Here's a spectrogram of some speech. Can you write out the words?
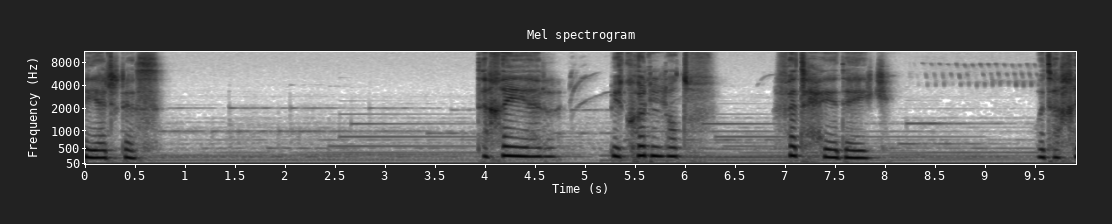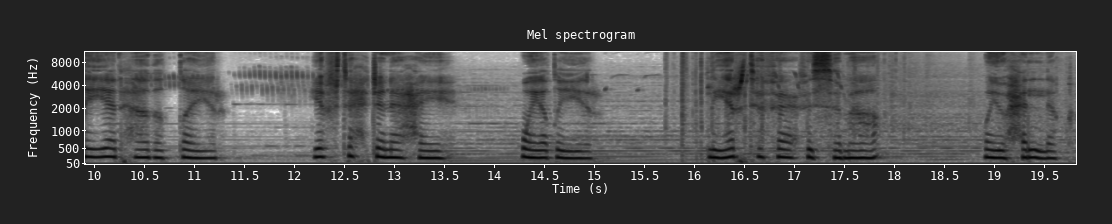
ليجلس. تخيل بكل لطف فتح يديك وتخيل هذا الطير يفتح جناحيه. ويطير ليرتفع في السماء ويحلق.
